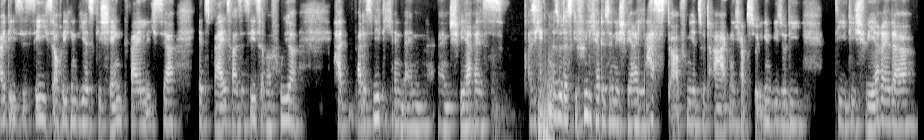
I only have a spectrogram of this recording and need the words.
heute ist es, sehe ich es auch irgendwie als Geschenk, weil ich es ja jetzt weiß, was es ist. Aber früher hat, war das wirklich ein, ein, ein schweres, also ich hatte immer so das Gefühl, ich hatte so eine schwere Last auf mir zu tragen. Ich habe so irgendwie so die, die, die Schwere der,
